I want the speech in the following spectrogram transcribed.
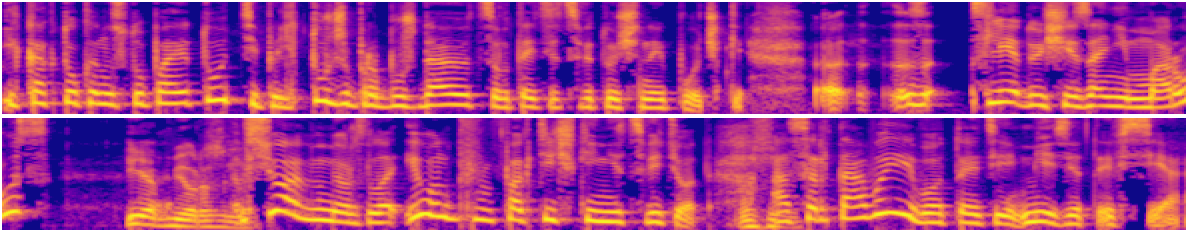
И как только наступает оттепель, тут же пробуждаются вот эти цветочные почки. Э, следующий за ним мороз – и обмерзли. Все обмерзло, и он фактически не цветет. Угу. А сортовые вот эти мезиты все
